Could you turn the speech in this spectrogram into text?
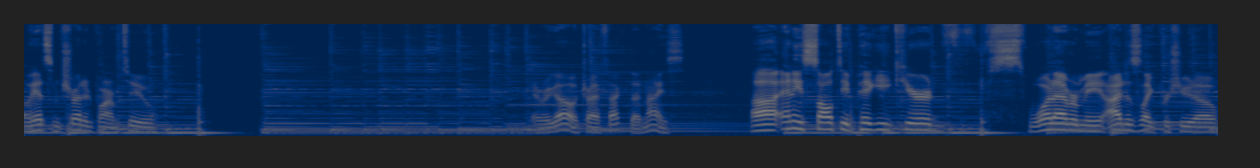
Oh, we had some shredded parm too. We go, trifecta, nice. Uh, any salty, piggy, cured, whatever meat. I just like prosciutto.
